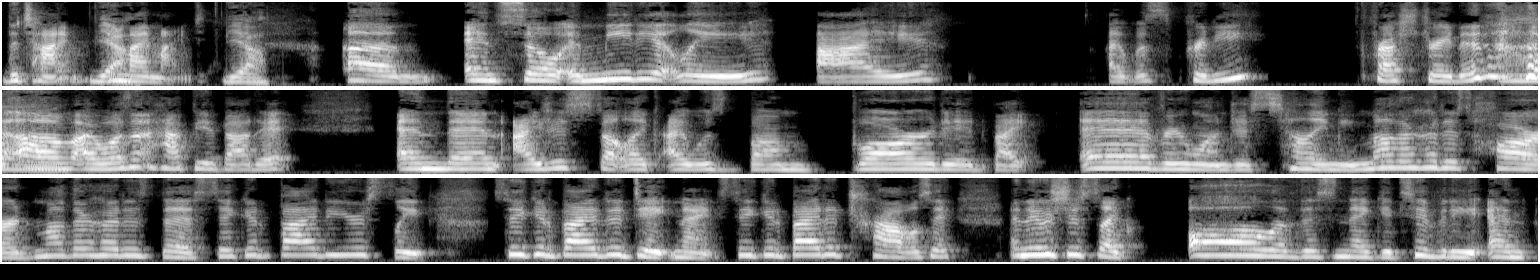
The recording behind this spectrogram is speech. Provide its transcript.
the time yeah. in my mind. Yeah. Um, and so immediately I, I was pretty frustrated. Mm-hmm. um, I wasn't happy about it. And then I just felt like I was bombarded by everyone just telling me motherhood is hard. Motherhood is this. Say goodbye to your sleep. Say goodbye to date night say goodbye to travel. Say and it was just like all of this negativity. And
